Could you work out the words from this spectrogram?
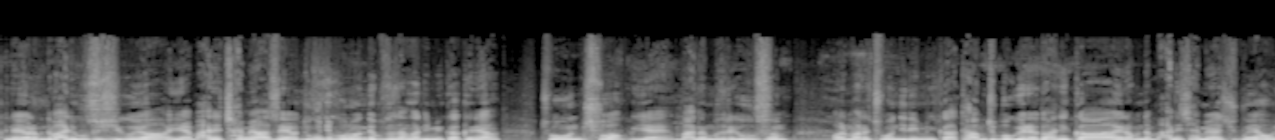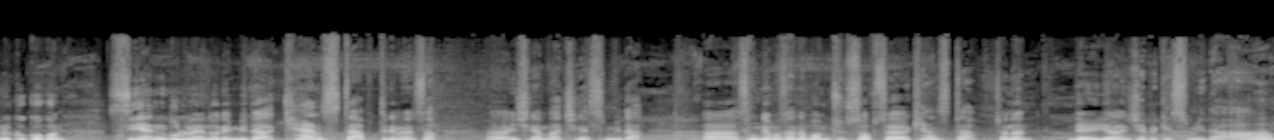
그냥 여러분들 많이 웃으시고요. 예, 많이 참여하세요. 누군지 모르는데 무슨 상관입니까? 그냥 좋은 추억, 예, 많은 분들에게 웃음, 얼마나 좋은 일입니까? 다음 주 목요일에도 하니까 여러분들 많이 참여하시고요. 오늘 끝곡은 CN 블루의 노래입니다. Can't Stop 들으면서 아, 이 시간 마치겠습니다. 아, 성대모사는 멈출 수 없어요. Can't Stop. 저는 내일 11시에 뵙겠습니다.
